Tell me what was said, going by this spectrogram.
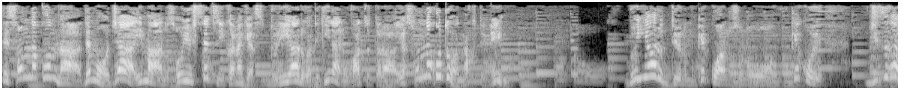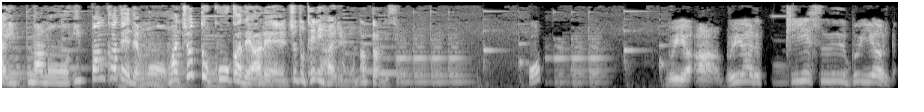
で、そんなこんな、でも、じゃあ今、あの、そういう施設行かなきゃ VR ができないのか？って言ったら、いや、そんなことはなくてね、今。VR っていうのも結構あの、その、結構、実がああの、一般家庭でも、まあちょっと高価であれ、ちょっと手に入るようになったんですよ。お ?VR、あー、VR、PSVR だっ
